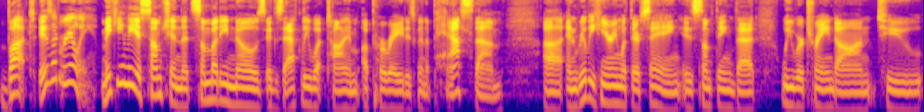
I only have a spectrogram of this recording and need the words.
But is it really? Making the assumption that somebody knows exactly what time a parade is going to pass them uh, and really hearing what they're saying is something that we were trained on to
